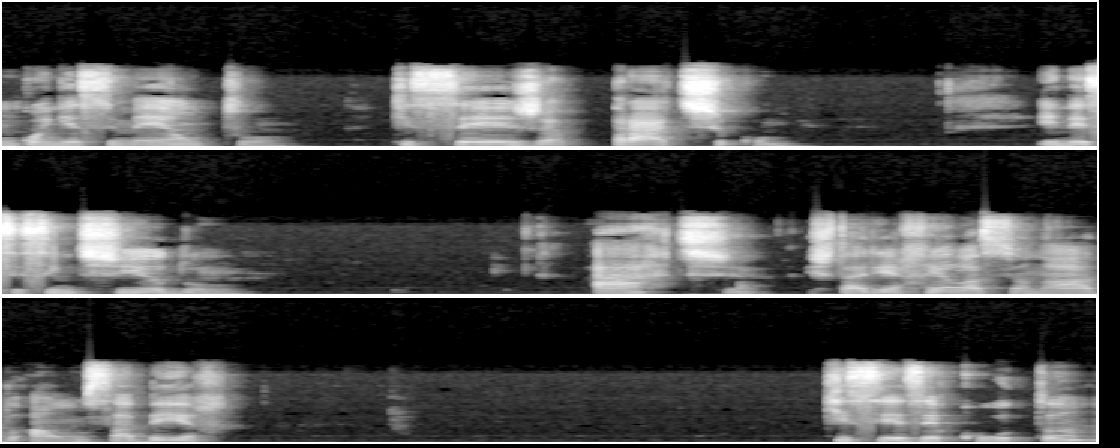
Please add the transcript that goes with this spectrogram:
um conhecimento que seja prático. E nesse sentido, arte estaria relacionado a um saber que se executa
